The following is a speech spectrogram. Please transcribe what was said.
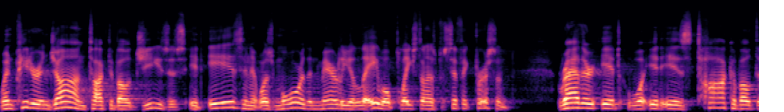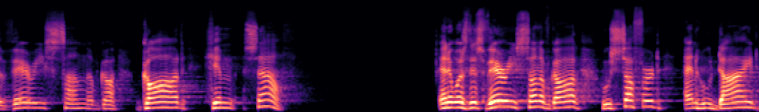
when Peter and John talked about Jesus, it is and it was more than merely a label placed on a specific person. Rather, it, it is talk about the very Son of God, God Himself. And it was this very Son of God who suffered and who died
